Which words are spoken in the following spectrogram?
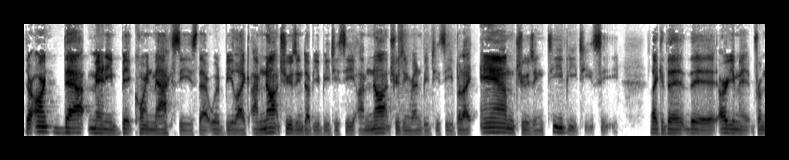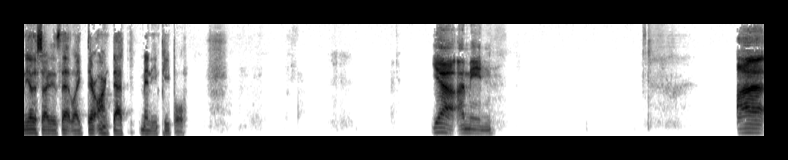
there aren't that many Bitcoin maxis that would be like, I'm not choosing WBTC, I'm not choosing RenBTC, but I am choosing TBTC. Like the the argument from the other side is that like there aren't that many people. Yeah, I mean, I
